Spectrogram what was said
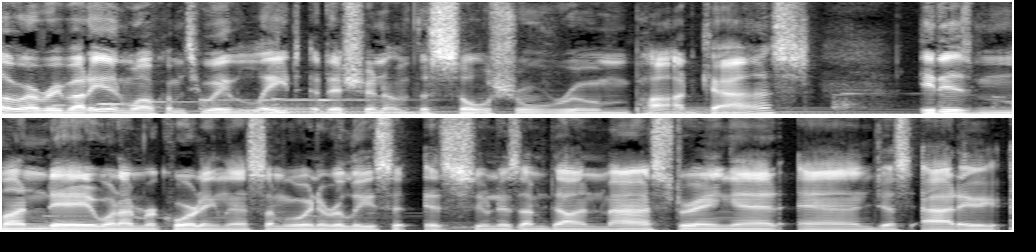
Hello, everybody, and welcome to a late edition of the Social Room podcast. It is Monday when I'm recording this. I'm going to release it as soon as I'm done mastering it and just adding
